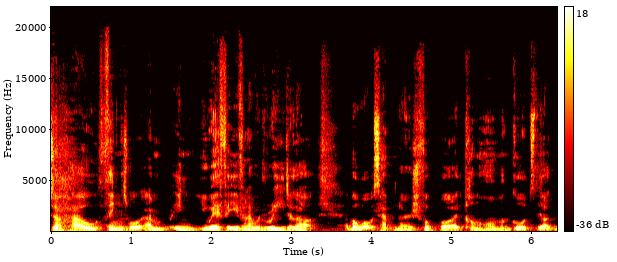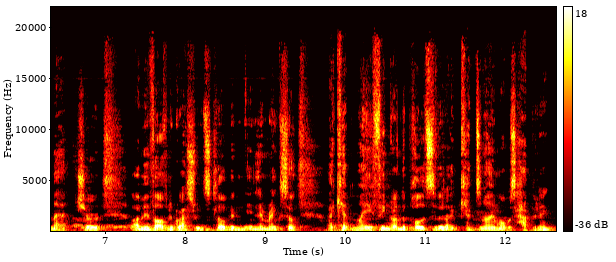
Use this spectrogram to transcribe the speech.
to how things were. I'm in UEFA even. I would read a lot about what was happening in Irish football. I'd come home and go to the odd match, or I'm involved in a grassroots club in, in Limerick. So I kept my finger on the pulse of it. I kept an eye on what was happening.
